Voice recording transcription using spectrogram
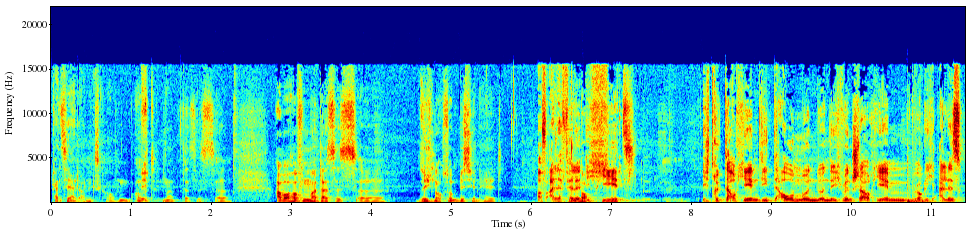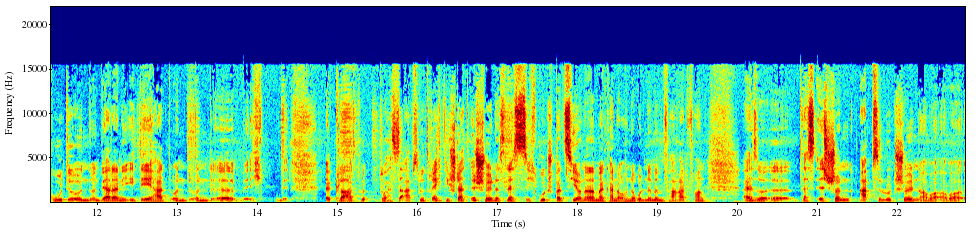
kannst dir halt auch nichts kaufen, oft. Ne? Das ist, äh, aber hoffen wir, dass es äh, sich noch so ein bisschen hält. Auf alle Fälle. Noch ich, geht's. Ich drücke da auch jedem die Daumen und, und ich wünsche da auch jedem wirklich alles Gute und, und wer da eine Idee hat und, und äh, ich, äh, klar, du, du, hast da absolut recht, die Stadt ist schön, das lässt sich gut spazieren, man kann auch eine Runde mit dem Fahrrad fahren, also äh, das ist schon absolut schön, aber, aber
